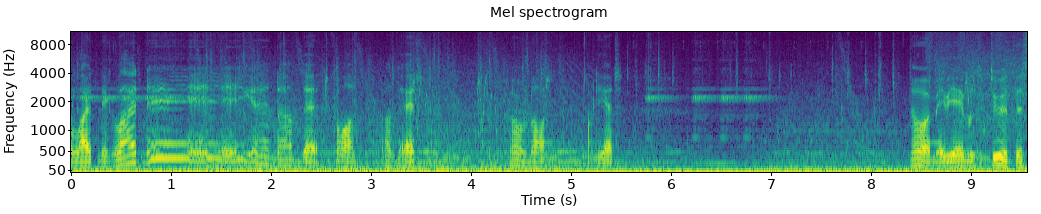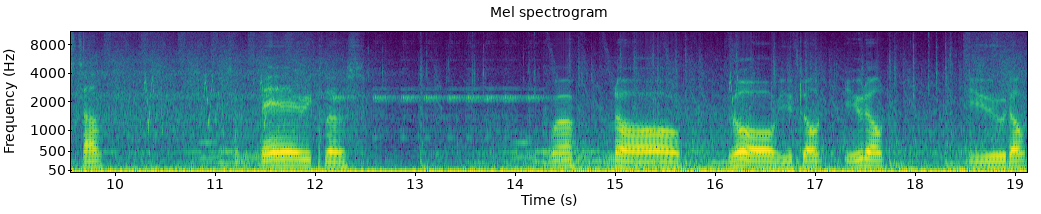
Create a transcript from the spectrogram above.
On, lightning, lightning! And I'm dead. Come on, I'm dead. Oh, not. Not yet. No, I may be able to do it this time. I'm very close. Well, no. No, you don't. You don't. You don't.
